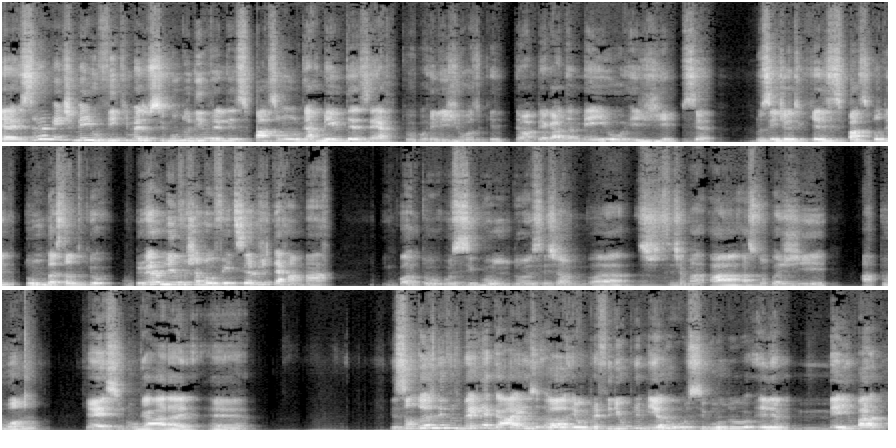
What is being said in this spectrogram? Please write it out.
que é extremamente meio viking, mas o segundo livro eles passam num lugar meio deserto religioso que tem uma pegada meio egípcia, no sentido de que eles passam todo em tumbas, tanto que o, o primeiro livro chama O Feiticeiro de Terra-Mar, enquanto o segundo se chama, se chama a- As Tumbas de Atuan, que é esse lugar. é, e são dois livros bem legais. ah, eu preferi o primeiro, o segundo ele é meio parado.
